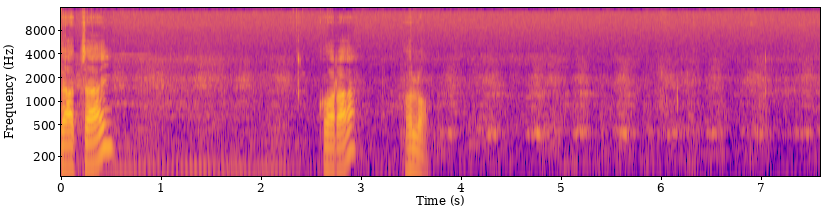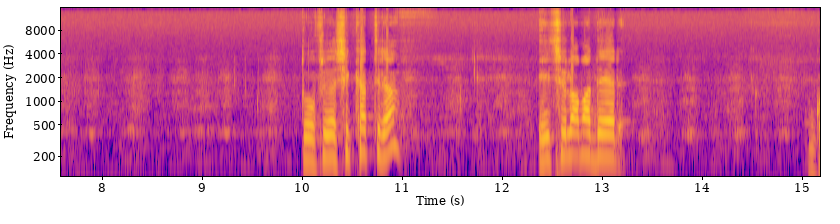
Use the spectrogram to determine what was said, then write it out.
যাচাই করা হলো। তো প্রিয় শিক্ষার্থীরা, এই ছিল আমাদের গ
